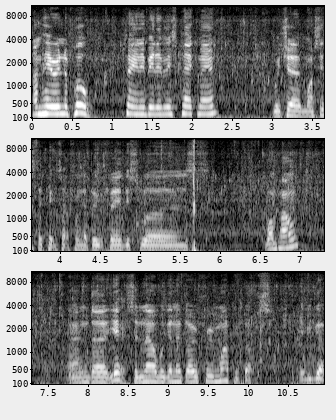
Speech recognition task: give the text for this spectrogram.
I'm here in the pool playing a bit of Miss Pac-Man, which uh, my sister picked up from the boot fair. This was one pound, and uh, yeah, so now we're gonna go through my pickups. Here we go.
